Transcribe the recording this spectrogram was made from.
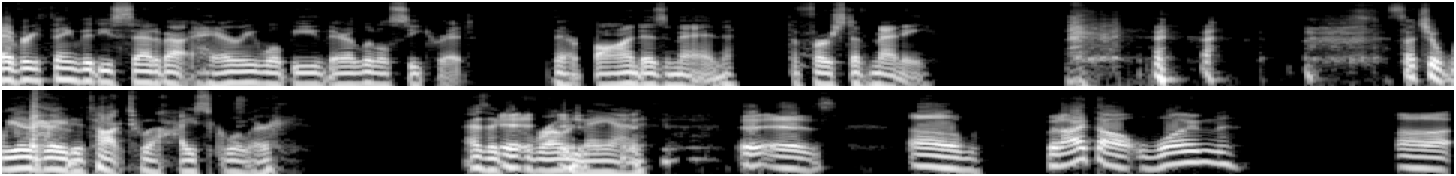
everything that he said about Harry will be their little secret, their bond as men, the first of many. Such a weird way to talk to a high schooler as a It- grown it- man. it is. Um, but I thought one, uh,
